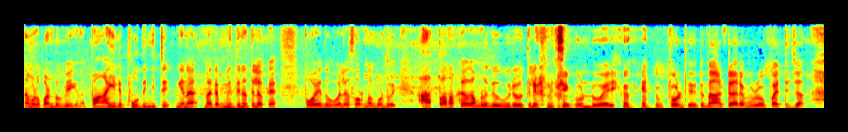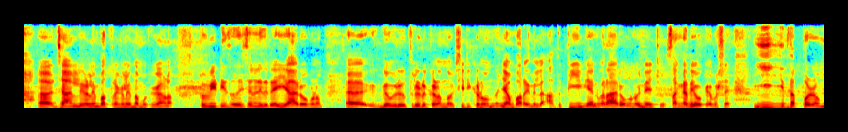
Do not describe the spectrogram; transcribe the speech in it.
നമ്മൾ പണ്ട് ഉപയോഗിക്കുന്നത് പായിൽ പൊതിഞ്ഞിട്ട് ഇങ്ങനെ മറ്റേ മിഥുനത്തിലൊക്കെ പോയതുപോലെ സ്വർണം കൊണ്ടുപോയി. അപ്പോൾ അതൊക്കെ നമ്മൾ ഗൗരവത്തിൽ എഴുന്നിട്ട് കൊണ്ടുപോയി. റിപ്പോർട്ട് ചെയ്തിട്ട് നാട്ടുകാരെ മുഴുവൻ പറ്റിച്ച ചാനലുകളെയും പത്രങ്ങളെയും നമുക്ക് കാണാം. ഇപ്പോൾ വി. ടി. സതീശനെതിരെ ഈ ആരോപണം ഗൗരവത്തിലെടുക്കണമെന്നോ ചിരിക്കണമെന്നോ ഞാൻ പറയുന്നില്ല. അത് പി. വി. അൻവർ ആരോപണം ഉന്നയിച്ചു സംഗതി ഓക്കെ പക്ഷേ ഈ ഈന്തപ്പഴം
